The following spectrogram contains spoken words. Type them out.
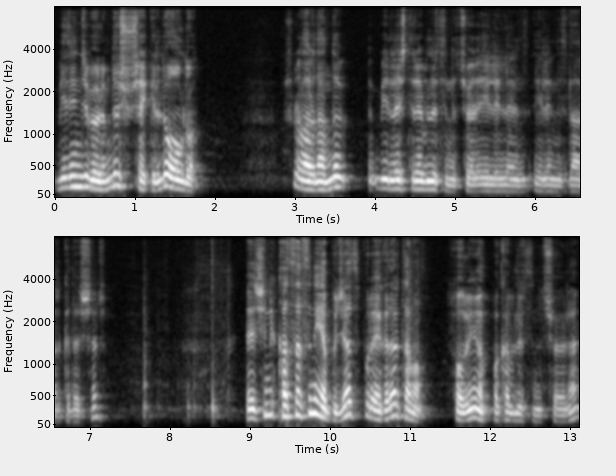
Birinci bölümde şu şekilde oldu. Şuralardan da birleştirebilirsiniz şöyle eliniz, elinizle arkadaşlar. Evet şimdi kasasını yapacağız. Buraya kadar tamam. Sorun yok. Bakabilirsiniz şöyle.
